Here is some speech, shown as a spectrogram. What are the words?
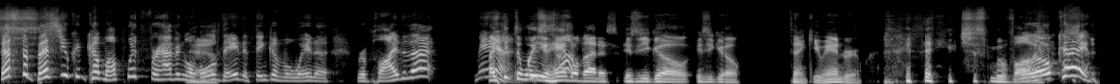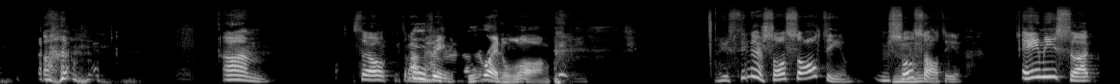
That's the best you could come up with for having a Yeah. whole day to think of a way to reply to that. Man, I think the way you handle that is is you go is you go, thank you, Andrew. you just move on. Well, okay. um, So so Moving right along. These things are so salty. I'm so Mhm. salty. Amy sucked.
